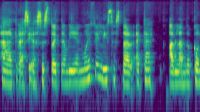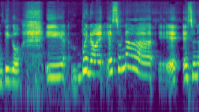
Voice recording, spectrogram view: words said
Ah, gracias. Estoy también muy feliz de estar acá hablando contigo. Y bueno, es una, e, es un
